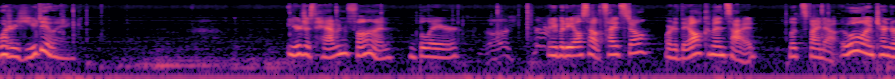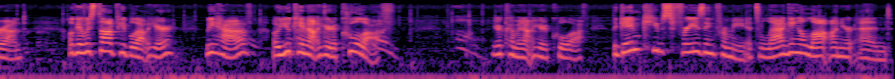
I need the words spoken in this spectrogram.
What are you doing? You're just having fun, Blair. Anybody else outside still? Or did they all come inside? Let's find out. Oh, I'm turned around. Okay, we still have people out here. We have... Oh, you came out here to cool off. You're coming out here to cool off. The game keeps freezing for me. It's lagging a lot on your end.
